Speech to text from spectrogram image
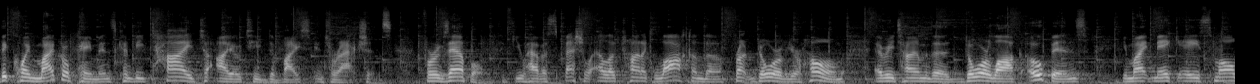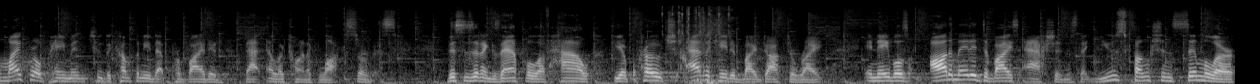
Bitcoin micropayments can be tied to IoT device interactions. For example, if you have a special electronic lock on the front door of your home, every time the door lock opens, you might make a small micropayment to the company that provided that electronic lock service. This is an example of how the approach advocated by Dr. Wright enables automated device actions that use functions similar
